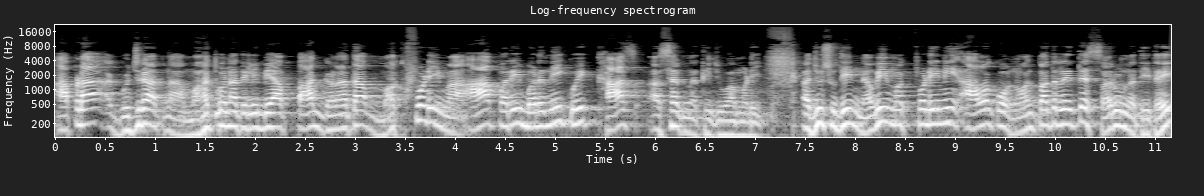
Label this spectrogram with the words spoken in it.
આપણા ગુજરાતના મહત્ત્વના તેલીબિયા પાક ગણાતા મગફળીમાં આ પરિબળની કોઈ ખાસ અસર નથી જોવા મળી. હજુ સુધી નવી મગફળીની આવકો નોંધપાત્ર રીતે શરૂ નથી થઈ.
